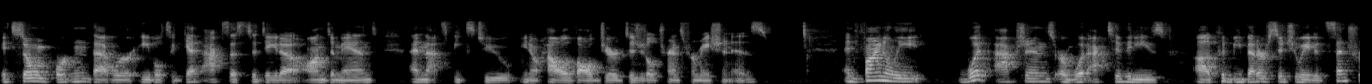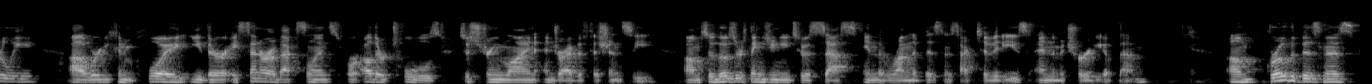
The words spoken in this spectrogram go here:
it's so important that we're able to get access to data on demand, and that speaks to, you know, how evolved your digital transformation is. And finally, what actions or what activities uh, could be better situated centrally uh, where you can employ either a center of excellence or other tools to streamline and drive efficiency. Um, so those are things you need to assess in the run the business activities and the maturity of them. Um, grow the business.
